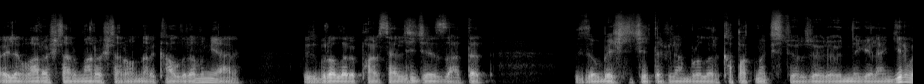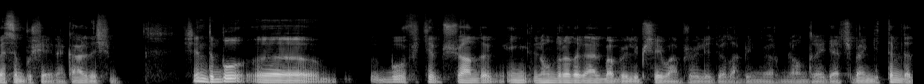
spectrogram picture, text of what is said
Öyle varoşlar maroşlar onları kaldıralım yani. Biz buraları parselleyeceğiz zaten. Biz o beşli çete falan buraları kapatmak istiyoruz. Öyle önüne gelen girmesin bu şehre kardeşim. Şimdi bu e, bu fikir şu anda Londra'da galiba böyle bir şey varmış. Öyle diyorlar bilmiyorum Londra'ya. Gerçi ben gittim de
